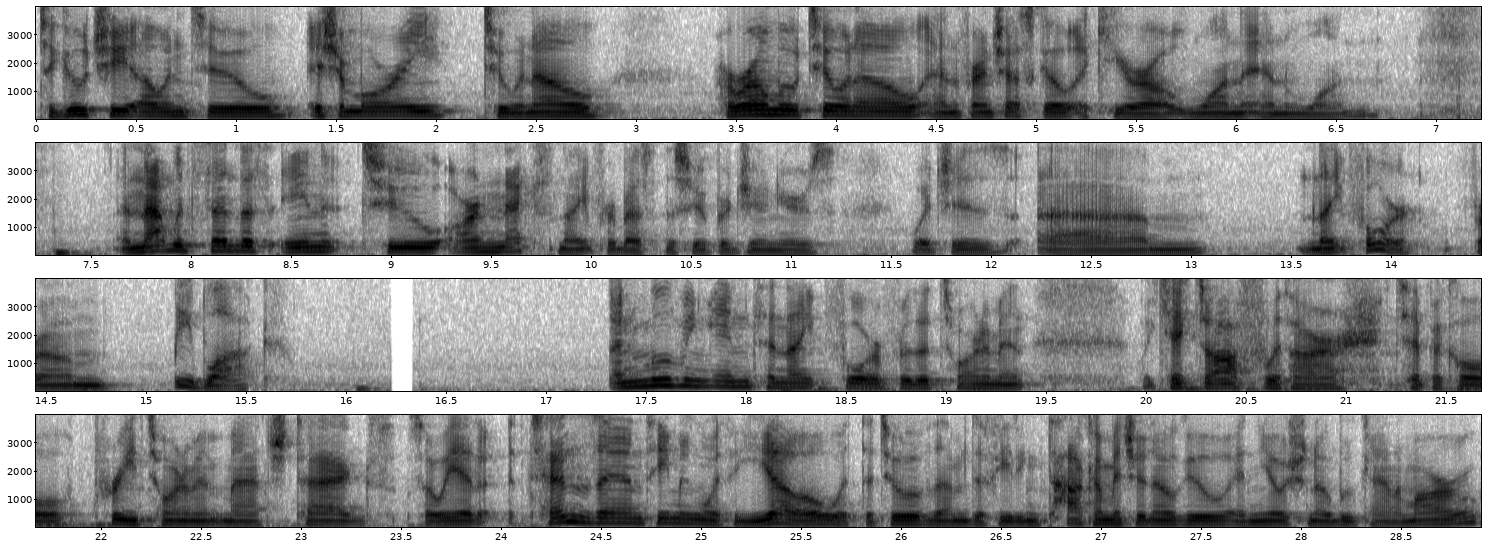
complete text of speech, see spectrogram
Taguchi zero and two, Ishimori two and zero, Hiromu two and zero, and Francesco Akira one and one. And that would send us into our next night for Best of the Super Juniors, which is um, night four from B Block. And moving into night four for the tournament, we kicked off with our typical pre tournament match tags. So we had Tenzan teaming with Yo, with the two of them defeating Taka Michinoku and Yoshinobu Kanemaru.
